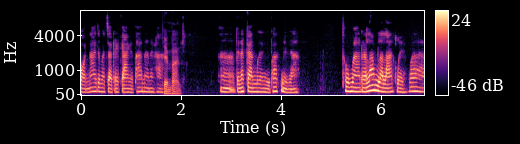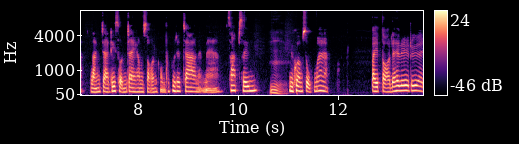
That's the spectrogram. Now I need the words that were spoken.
ก่อนหน้าจะมาจัดรายการกับท่านนะคะเจมบานอ่าเป็นนักการเมืองอยู่ภาคเหนือโทรมาระล่ำละลักเลยว่าหลังจากที่สนใจคำสอนของพระพุทธเจ้าเนี่ยแหมซาบซึ้งมีความสุขมาก ไปต่อได้เรื่อย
